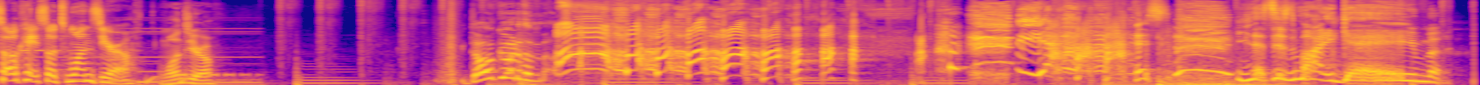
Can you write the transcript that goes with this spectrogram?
So okay, so it's one zero. One zero. Don't go to the. Yes! This is my game!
